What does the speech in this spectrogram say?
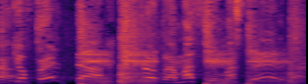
oferta, qué oferta, qué programación más verga.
